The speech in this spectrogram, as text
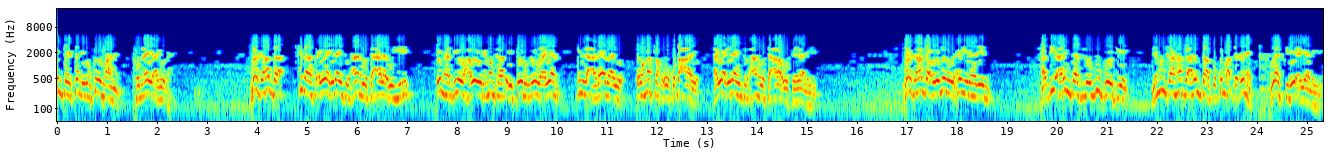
intaysan idinku imaanin rumeeya ayuu dhahay marka hadda sidaas ayaa ilaahay subxaanau wa tacaala uu yidhi in haddii waxa weeye nimankan ay soo rumey waayaan in la cadaabaayo oo nasakh uu ku dhacaayo ayaa ilaahay subxaanau wa tacaala uu sheegaa layidhi marka hadda culummadu waxay yidhaahdeen haddii arrintaas loogu goodiyey nimankan hadda arrintaasu kuma dhicine waa sidee? ayaa la yidhi.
